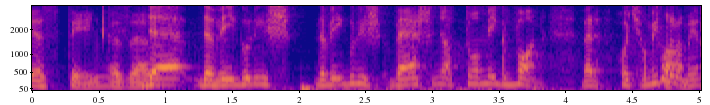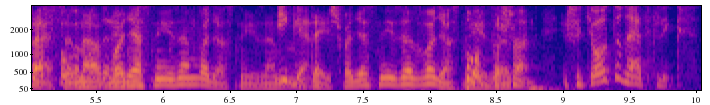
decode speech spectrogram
Ez tény, ezzel de, de, végül is, de végül is verseny attól még van. Mert hogyha mit van, tudom én, azt persze, fogod mert mondani, vagy ezt nézem, vagy azt nézem. Igen. Te is vagy ezt nézed, vagy azt nézed. pontosan. És hogyha ott a Netflix,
